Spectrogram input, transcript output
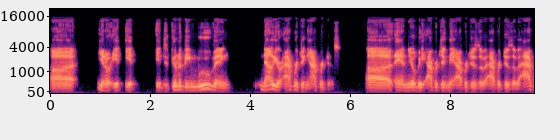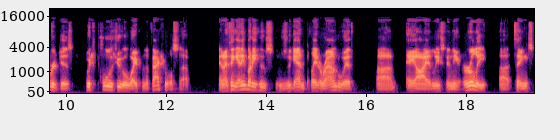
Uh, you know, it it it's going to be moving. Now you're averaging averages, uh, and you'll be averaging the averages of averages of averages, which pulls you away from the factual stuff. And I think anybody who's who's again played around with uh, AI, at least in the early uh, things,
